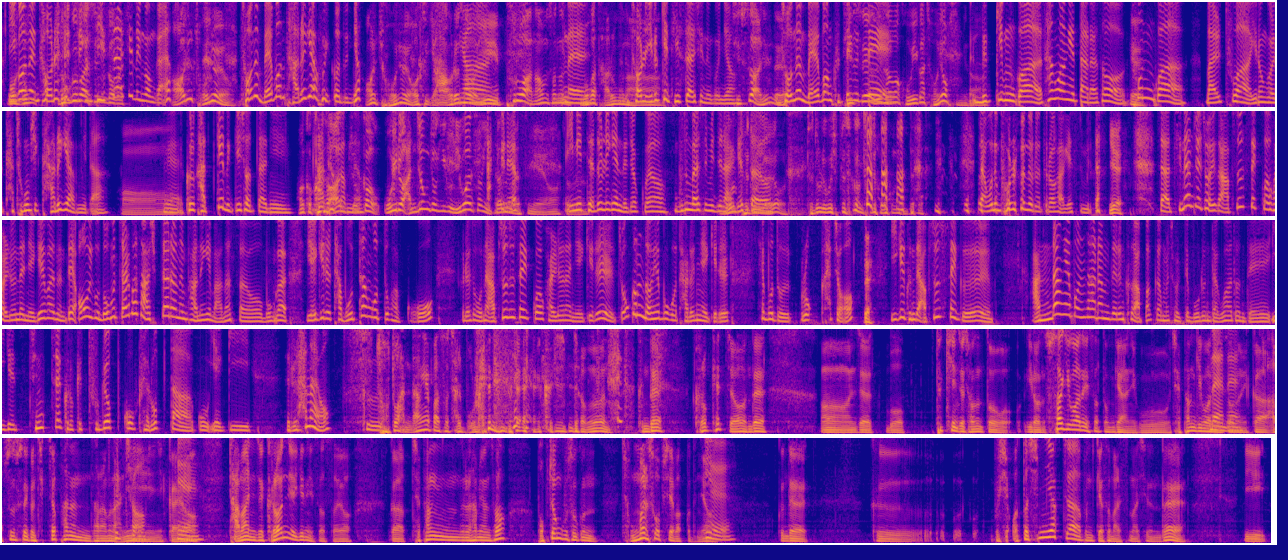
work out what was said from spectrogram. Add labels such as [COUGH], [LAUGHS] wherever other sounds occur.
이거는 녹- 저를 지금 디스하시는 건가요? 아니 전혀요. 저는 매번 다르게 하고 있거든요. 아니 전혀요. 어떻게 야 그래서 야. 이 프로 아나운서는 네. 뭐가 다르구나. 저를 이렇게 디스하시는군요. 디스 아닌데. 저는 매번 디스의 그때 그때 의사와 고의가 전혀 없습니다. 느낌과 상황에 따라서 예. 톤과 말투와 이런 걸 다 조금씩 다르게 합니다. 어. 예, 그걸 같게 느끼셨다니 그러니까 그래서 아, 안타깝네요. 그러니까 오히려 안정적이고 일관성이 있다는 그래요? 말씀이에요. 저는. 이미 되돌리기엔 늦었고요. 무슨 말씀인지는 뭘 알겠어요. 되돌려요? 되돌리고 싶은 생각도 전혀 없는데. [LAUGHS] 자, 오늘 본론으로 들어가겠습니다. 예. 자, 지난주에 저희가 압수수색과 관련된 얘기 해봤는데, 어, 이거 너무 짧아서 아쉽다라는 반응이 많았어요. 뭔가 얘기를 다 못한 것도 같고. 그래서 오늘 압수수색과 관련한 얘기를 조금 더 해보고 다른 얘기를 해보도록 하죠. 네. 이게 근데 압수수색을 안 당해본 사람들은 그 압박감을 절대 모른다고 하던데, 이게 진짜 그렇게 두렵고 괴롭다고 얘기 를 하나요? 그, 저도 안 당해봐서 잘 모르겠는데 [LAUGHS] 그 심정은 근데 그렇겠죠. 근데 어 이제 뭐 특히 이제 저는 또 이런 수사기관에 있었던 게 아니고 재판기관에. 있었으니까 압수수색을 직접 하는 사람은 그렇죠. 아니니까요. 예. 다만 이제 그런 얘기는 있었어요. 그러니까 재판을 하면서 법정 구속은 정말 수없이 해봤거든요. 예. 근데 그 무시 어떤 심리학자 분께서 말씀하시는데 이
